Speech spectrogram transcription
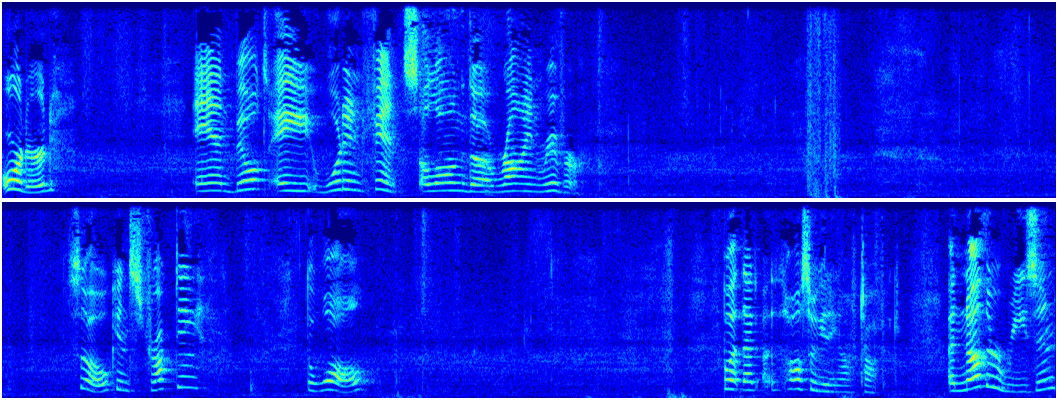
ordered and built a wooden fence along the Rhine River. So, constructing the wall, but that's also getting off topic. Another reason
